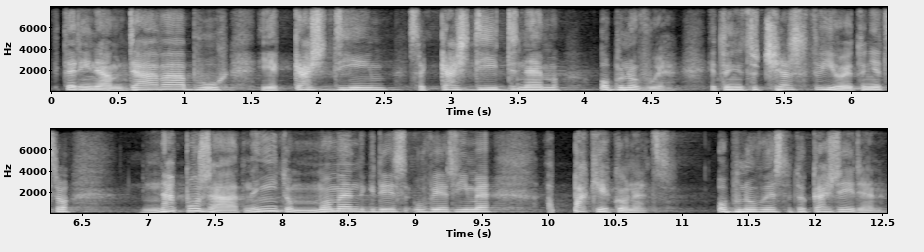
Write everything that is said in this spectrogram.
který nám dává Bůh, je každým, se každý dnem obnovuje. Je to něco čerstvého, je to něco na pořád. Není to moment, kdy uvěříme a pak je konec. Obnovuje se to každý den.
